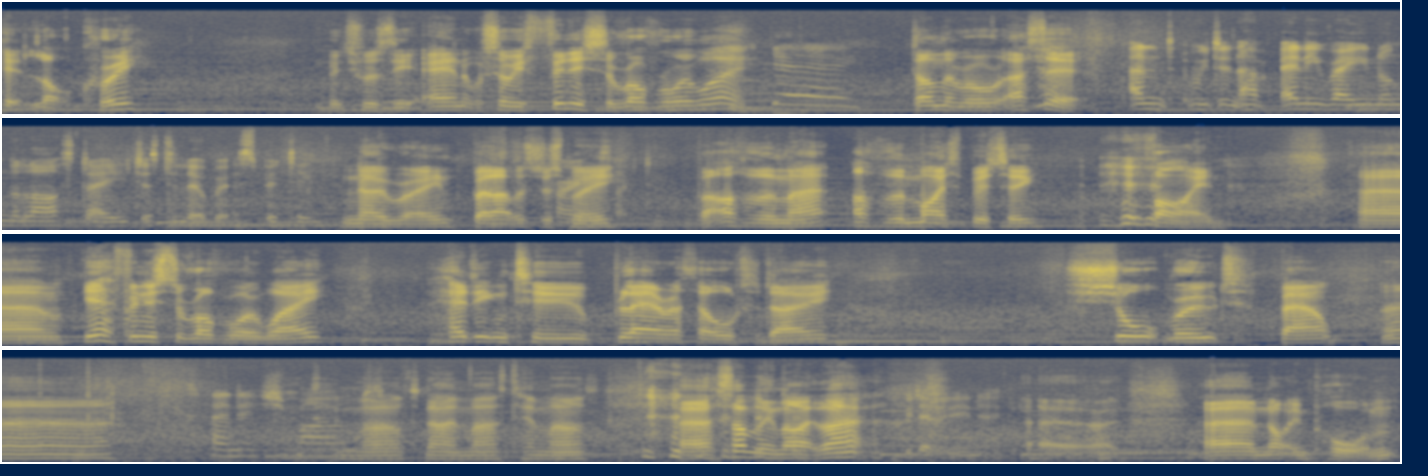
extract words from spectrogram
Pitlochry, which was the end. So we finished the Rob Roy Way. Yay! Done the rule. That's it. And we didn't have any rain on the last day, just a little bit of spitting. No rain, but that was just Very me. exciting. But other than that, other than my spitting, fine. Um, yeah, finished the Rob Roy Way. Heading to Blair Atholl today. Short route, about uh, 10-ish 10 miles. miles, 9 miles, 10 miles, uh, something like that. We don't really know. Uh, um, not important.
